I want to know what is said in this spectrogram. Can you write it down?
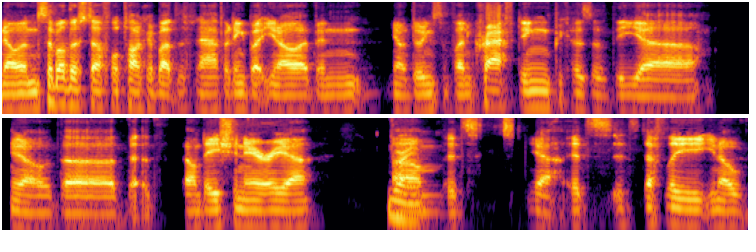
you know, and some other stuff we'll talk about that's been happening. But you know, I've been you know doing some fun crafting because of the uh, you know the the foundation area. Right. Um, it's yeah, it's it's definitely you know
